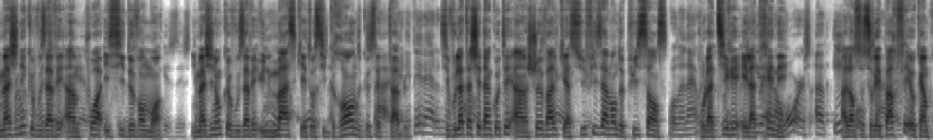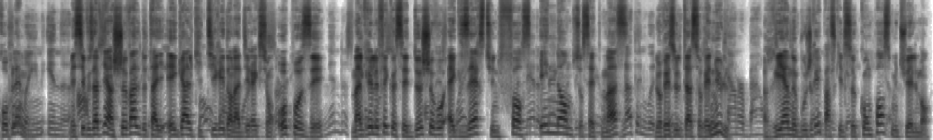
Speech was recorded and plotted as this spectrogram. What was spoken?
Imaginez que vous avez un poids ici devant moi. Imaginons que vous avez une masse qui est aussi grande que cette table. Si vous l'attachez d'un côté à un cheval qui a suffisamment de puissance pour la tirer et la traîner, alors ce serait parfait, aucun problème. Mais si vous aviez un cheval de taille égale qui tirait dans la direction opposée, malgré le fait que ces deux chevaux exercent une force énorme sur cette masse, le résultat serait nul. Rien ne bougerait parce qu'ils se compensent mutuellement.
